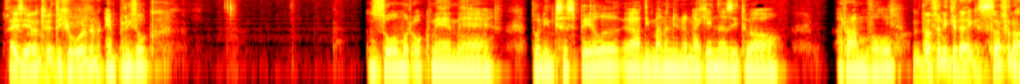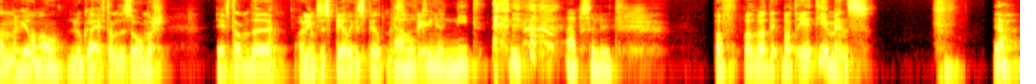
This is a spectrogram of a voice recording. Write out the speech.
hij is 21 geworden. Hè? En plus ook zomer ook met, met de Olympische Spelen. Ja, die mannen in hun agenda zit wel ramvol. Dat vind ik er eigenlijk het straffen aan nog helemaal. Luca heeft dan de zomer heeft dan de Olympische Spelen gespeeld met ja, hoe Slovenië. kun je niet? Absoluut. Wat, wat, wat, wat eet die mens? ja,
